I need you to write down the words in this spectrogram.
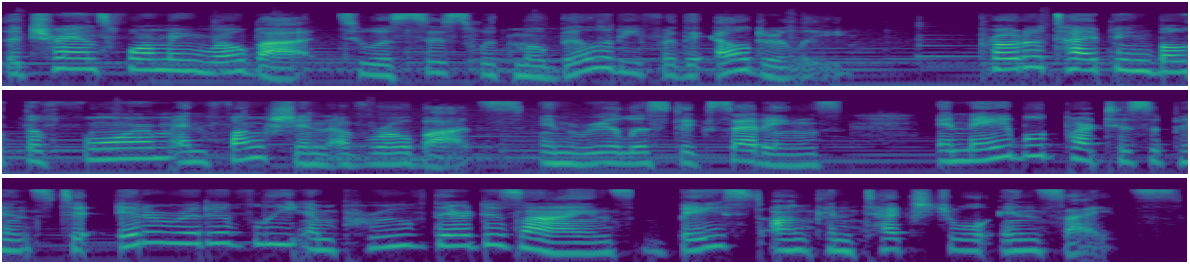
the transforming robot to assist with mobility for the elderly. Prototyping both the form and function of robots in realistic settings enabled participants to iteratively improve their designs based on contextual insights.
